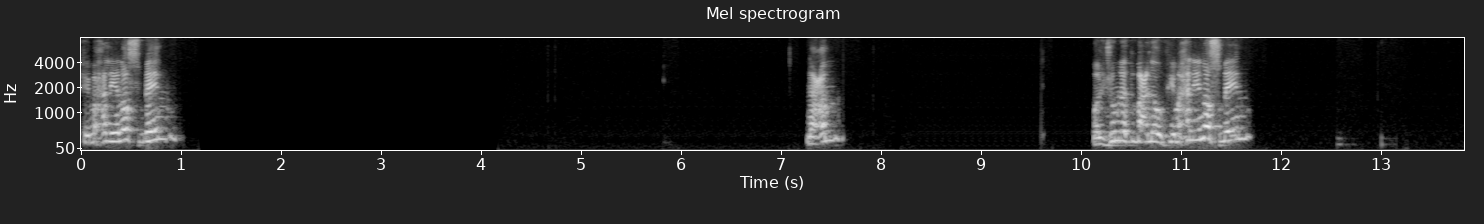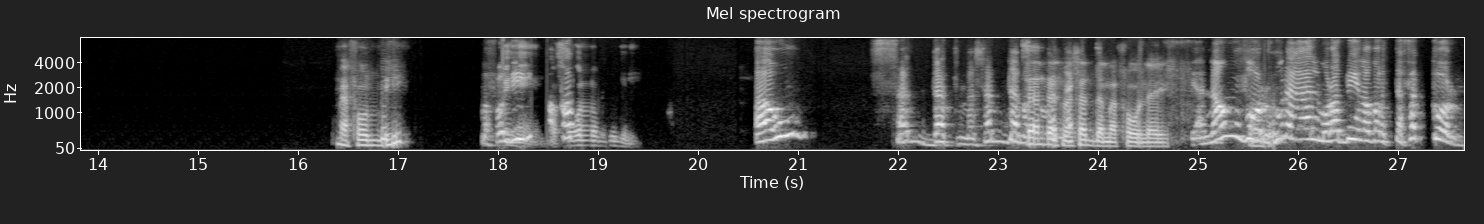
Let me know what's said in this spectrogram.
في محل نصب. نعم. والجملة بعده في محل نصب. مفعول به؟ مفعول به فقط؟ أو سدت مسد سدت مسد مفعولين لأن انظر هنا المراد به نظر التفكر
